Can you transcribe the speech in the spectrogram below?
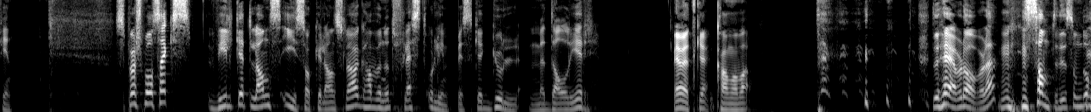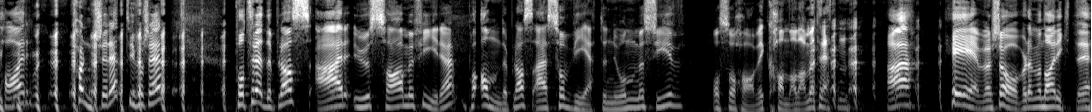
fin. Spørsmål seks. Hvilket lands ishockeylandslag har vunnet flest olympiske gullmedaljer? Jeg vet ikke. Canada. Du hever det over det, samtidig som du har kanskje rett. Vi får se. På tredjeplass er USA med fire. På andreplass er Sovjetunionen med syv. Og så har vi Canada med 13. Hæ? Hever seg over det, men har riktig.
